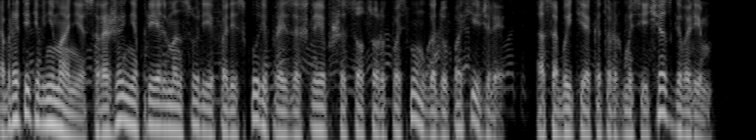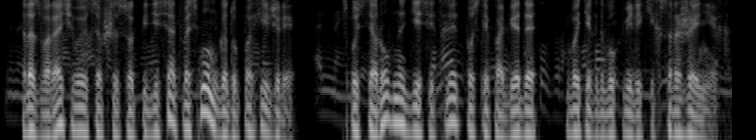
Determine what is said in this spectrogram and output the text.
Обратите внимание, сражения при Эль-Мансуре и Фарискуре произошли в 648 году по хиджре, а события, о которых мы сейчас говорим, разворачиваются в 658 году по хиджре, спустя ровно 10 лет после победы в этих двух великих сражениях.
